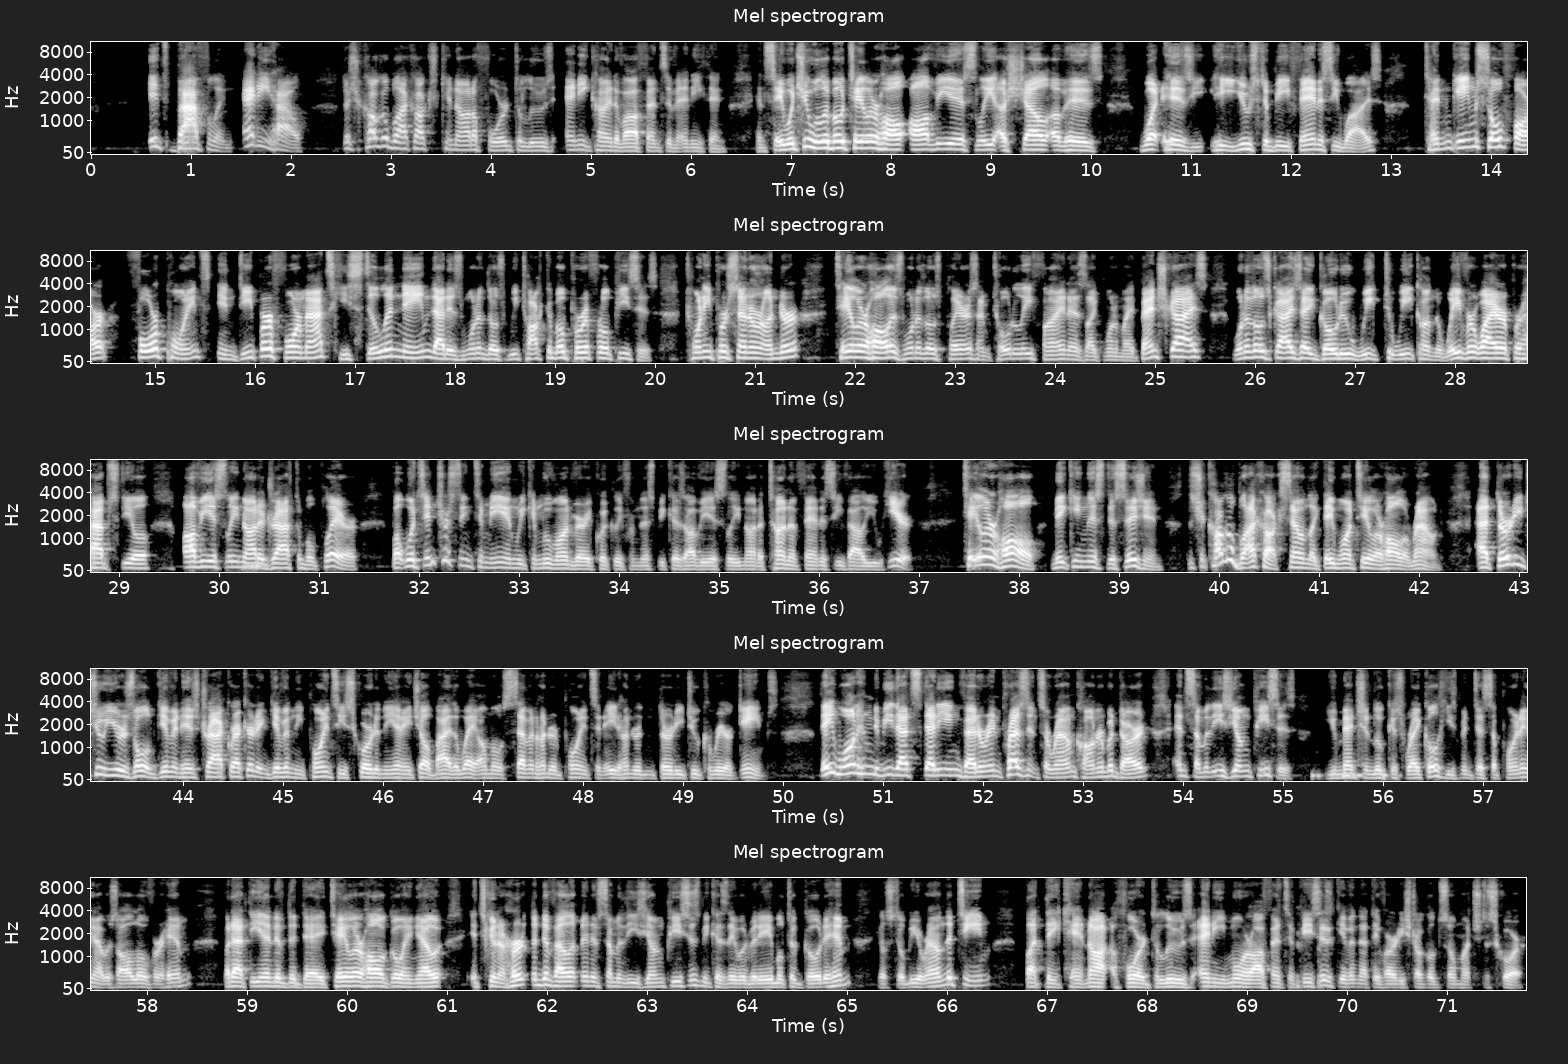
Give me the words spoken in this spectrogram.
It's baffling. Anyhow, the Chicago Blackhawks cannot afford to lose any kind of offensive anything. And say what you will about Taylor Hall, obviously a shell of his what his he used to be fantasy wise. 10 games so far, four points in deeper formats. He's still a name that is one of those we talked about peripheral pieces, 20% or under. Taylor Hall is one of those players I'm totally fine as like one of my bench guys, one of those guys I go to week to week on the waiver wire, perhaps steal. Obviously, not a mm-hmm. draftable player. But what's interesting to me, and we can move on very quickly from this because obviously not a ton of fantasy value here. Taylor Hall making this decision, the Chicago Blackhawks sound like they want Taylor Hall around. At 32 years old, given his track record and given the points he scored in the NHL, by the way, almost 700 points in 832 career games, they want him to be that steadying veteran presence around Connor Bedard and some of these young pieces. You mentioned Lucas Reichel. He's been disappointing. I was all over him. But at the end of the day, Taylor Hall going out, it's going to hurt the development of some of these young pieces because they would have been able to go to him. He'll still be around the team but they cannot afford to lose any more offensive pieces given that they've already struggled so much to score.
